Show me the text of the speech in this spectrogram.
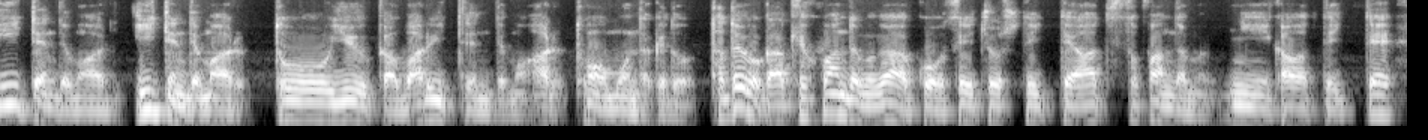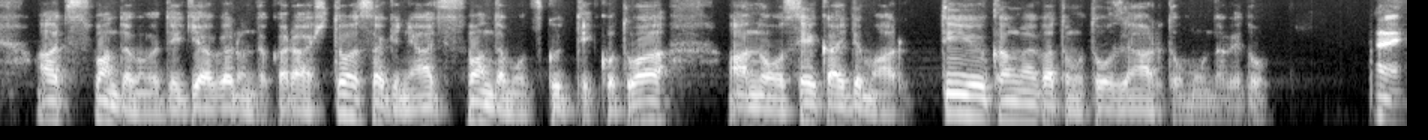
いい点でもある、いい点でもあるというか悪い点でもあるとは思うんだけど、例えば楽曲ファンダムがこう成長していってアーティストファンダムに変わっていって、アーティストファンダムが出来上がるんだから、一足先にアーティストファンダムを作っていくことは、あの、正解でもあるっていう考え方も当然あると思うんだけど、はい。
